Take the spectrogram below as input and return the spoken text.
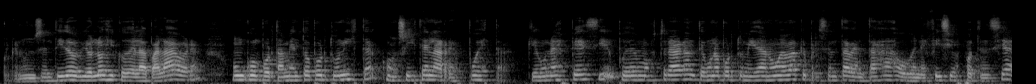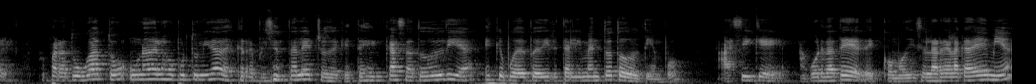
porque en un sentido biológico de la palabra, un comportamiento oportunista consiste en la respuesta que una especie puede mostrar ante una oportunidad nueva que presenta ventajas o beneficios potenciales. Pues para tu gato, una de las oportunidades que representa el hecho de que estés en casa todo el día es que puede pedirte alimento todo el tiempo. Así que acuérdate de, como dice la Real Academia,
